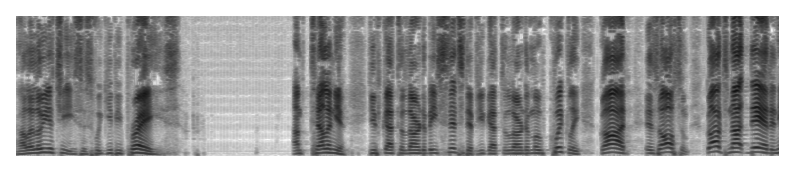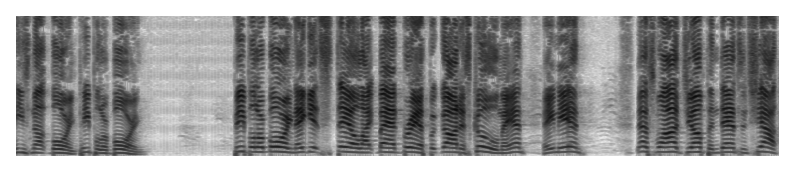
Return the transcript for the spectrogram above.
Hallelujah, Jesus. We give you praise. I'm telling you, you've got to learn to be sensitive. You've got to learn to move quickly. God is awesome. God's not dead and He's not boring. People are boring. People are boring. They get stale like bad breath, but God is cool, man. Amen. That's why I jump and dance and shout.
